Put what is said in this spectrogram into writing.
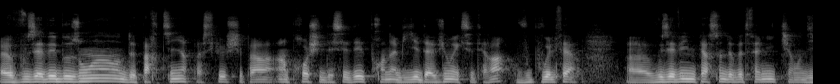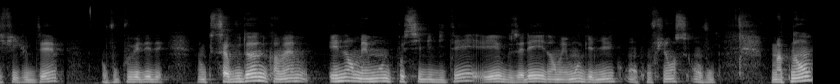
vous avez besoin de partir parce que, je sais pas, un proche est décédé, de prendre un billet d'avion, etc. Vous pouvez le faire. vous avez une personne de votre famille qui est en difficulté, vous pouvez l'aider. Donc ça vous donne quand même énormément de possibilités et vous allez énormément gagner en confiance en vous. Maintenant,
